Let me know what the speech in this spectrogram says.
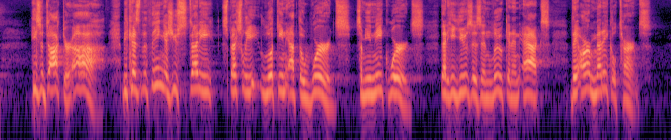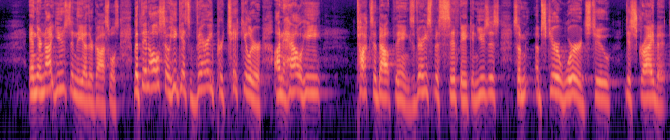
he's a doctor. Ah, because the thing is, you study, especially looking at the words, some unique words that he uses in Luke and in Acts, they are medical terms. And they're not used in the other gospels. But then also, he gets very particular on how he talks about things, very specific, and uses some obscure words to describe it.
